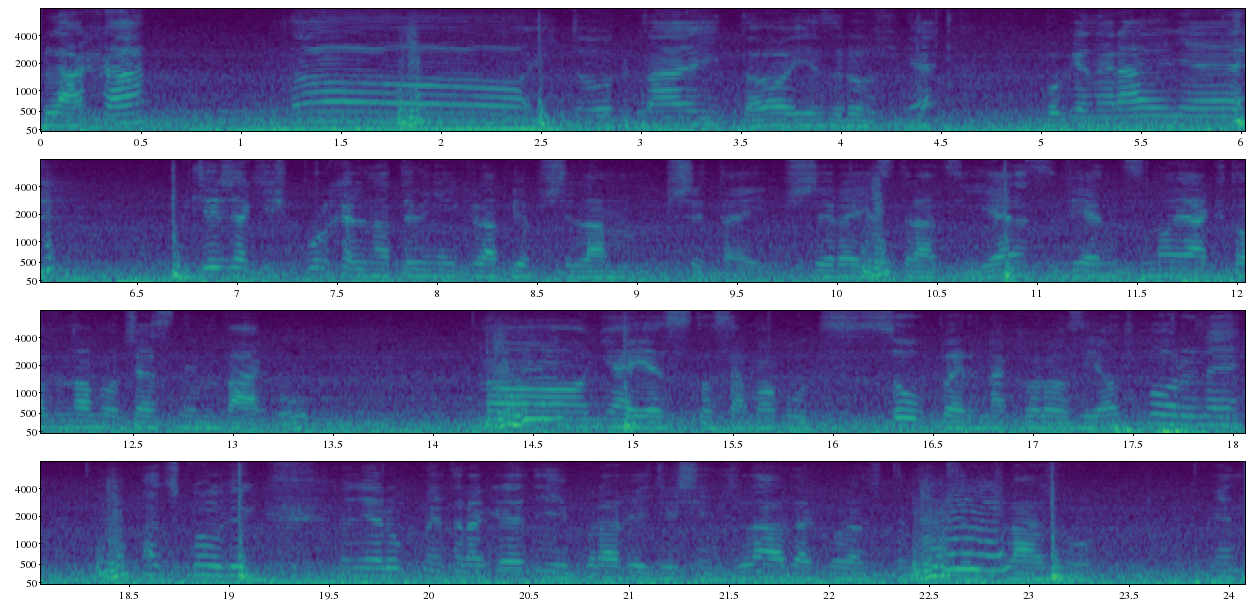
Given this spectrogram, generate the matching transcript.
blacha, no i tutaj to jest różnie, bo generalnie gdzieś jakiś purchel na tylnej klapie przy, lam, przy tej, przy rejestracji jest, więc no jak to w nowoczesnym wagu, no nie jest to samochód super na korozję odporny, aczkolwiek no nie róbmy tragedii, prawie 10 lat akurat w tym egzemplarzu, więc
